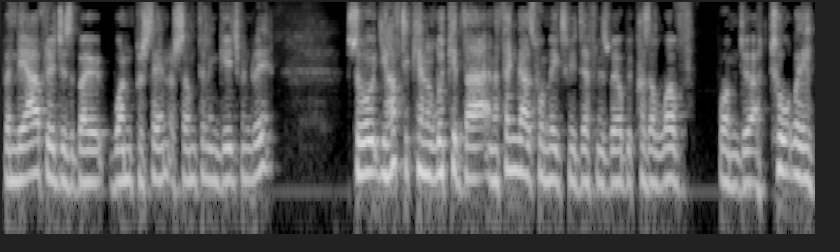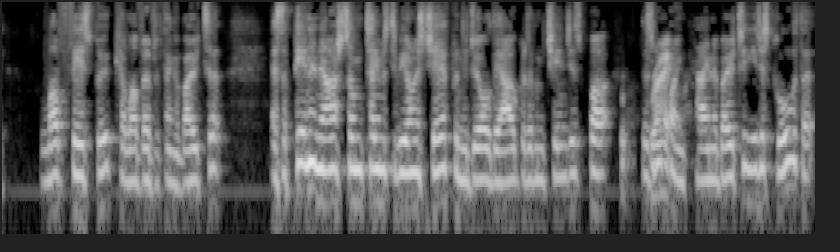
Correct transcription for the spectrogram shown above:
when the average is about 1% or something engagement rate. So you have to kind of look at that. And I think that's what makes me different as well because I love what I'm doing. I totally love Facebook. I love everything about it. It's a pain in the arse sometimes, to be honest, Jeff, when they do all the algorithm changes, but there's right. no point crying about it. You just go with it.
